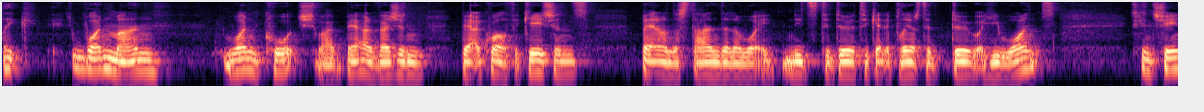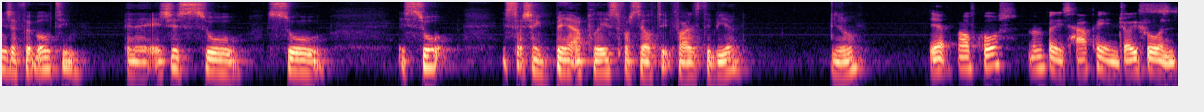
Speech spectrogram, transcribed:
like one man one coach with better vision better qualifications better understanding of what he needs to do to get the players to do what he wants he can change a football team and it's just so so it's so it's such a better place for Celtic fans to be in you know Yeah, of course. Everybody's happy and joyful, and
